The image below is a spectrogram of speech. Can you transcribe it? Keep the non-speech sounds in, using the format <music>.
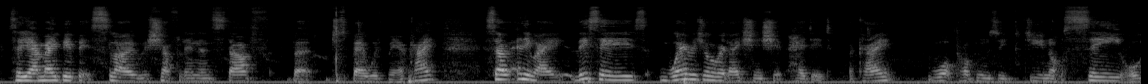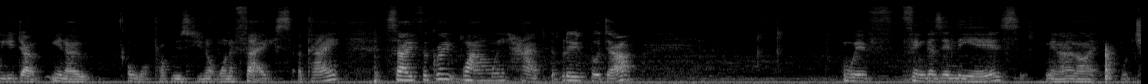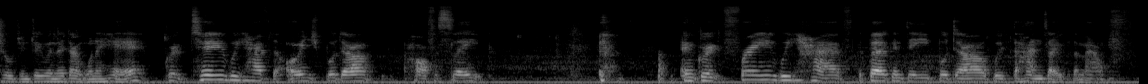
so yeah, maybe a bit slow with shuffling and stuff, but just bear with me, okay? So anyway, this is where is your relationship headed, okay? What problems do you not see or you don't, you know, or what problems do you not want to face, okay? So for group one, we have the blue Buddha with fingers in the ears, you know, like what children do when they don't want to hear. Group two, we have the orange Buddha, half asleep. In group three, we have the burgundy Buddha with the hands over the mouth.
